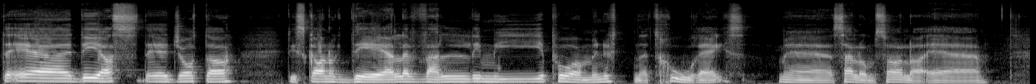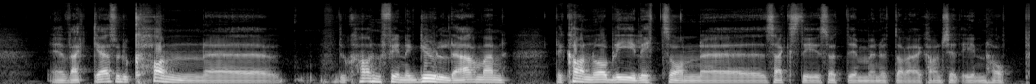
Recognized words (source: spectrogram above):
Det er Diaz, det er Jota. De skal nok dele veldig mye på minuttene, tror jeg. Med, selv om Sala er, er vekke. Så du kan eh, Du kan finne gull der, men det kan òg bli litt sånn eh, 60-70 minutter, eh, kanskje et innhopp.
